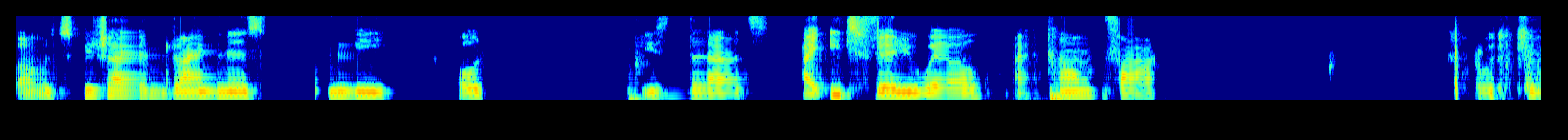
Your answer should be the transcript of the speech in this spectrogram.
um, spiritual dryness me or is that I eat very well. I come fat. Okay.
